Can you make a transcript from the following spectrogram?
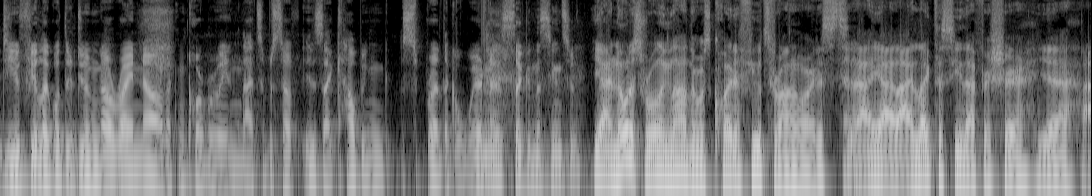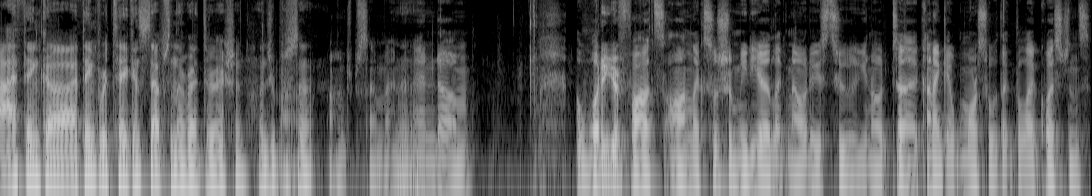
do you feel like what they're doing uh, right now, like incorporating that type of stuff, is like helping spread like awareness, like in the scene too? Yeah, I noticed Rolling Loud. There was quite a few Toronto artists. Yeah. Uh, yeah, I, I like to see that for sure. Yeah, I I think uh, I think we're taking steps in the right direction. Hundred percent. hundred percent, man. And um, what are your thoughts on like social media, like nowadays too? You know, to kind of get more sort of like the like questions,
